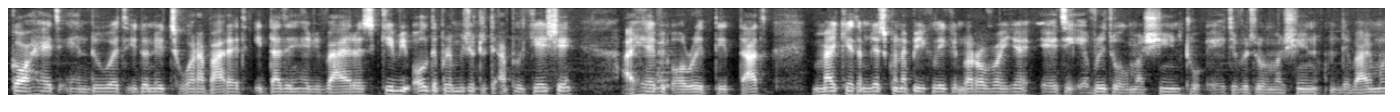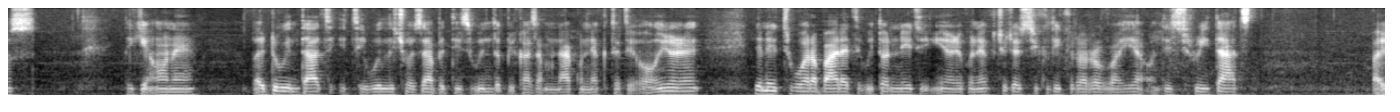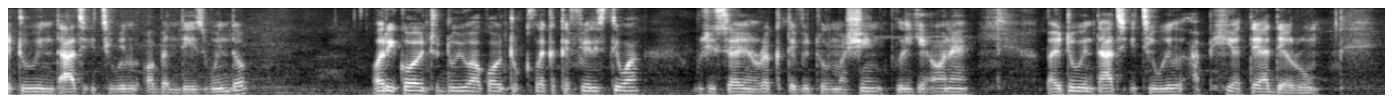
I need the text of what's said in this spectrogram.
Go ahead and do it. You don't need to worry about it. It doesn't have a virus. Give you all the permission to the application. I have already did that. In my case I'm just gonna be clicking right over here add a virtual machine to add a virtual machine on the VMOS clicking on it by doing that it will shows up this window because i'm not connected on internet you need to worry about it. We don't need internet connection. Just click right over here on these three dots. By doing that it will open this window. What you're going to do you are going to click the first one which is saying rec the virtual machine. Click on it. By doing that it will appear there the ROM.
